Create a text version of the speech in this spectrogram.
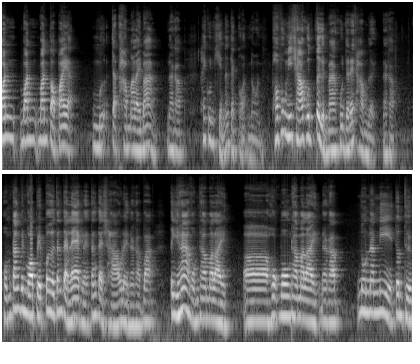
วันวันวันต่อไปอะเมื่อจะทำอะไรบ้างนะครับ ให้คุณเขียนตั้งแต่ก่อนนอน เพราะพรุ่งนี้เช้าคุณตื่นมาคุณจะได้ทำเลยนะครับ ผมตั้งเป็นวอลเปเปอร์ตั้งแต่แรกเลยตั้งแต่เช้าเลยนะครับว่าตีห้าผมทำอะไรเอ่อหกโมงทำอะไรนะครับนู่นนั่นนี่จนถึง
